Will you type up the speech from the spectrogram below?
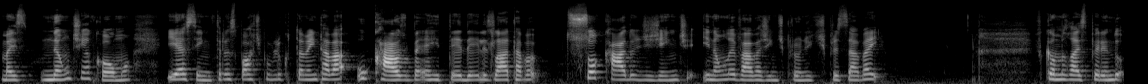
mas não tinha como. E assim, transporte público também tava o caos, o BRT deles lá tava socado de gente e não levava a gente para onde a gente precisava ir. Ficamos lá esperando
